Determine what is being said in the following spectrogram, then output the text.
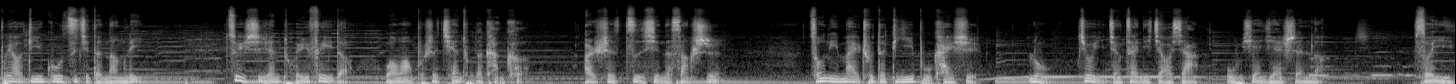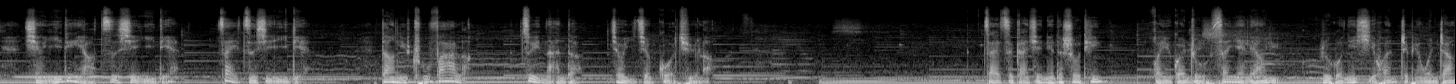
不要低估自己的能力。最使人颓废的，往往不是前途的坎坷，而是自信的丧失。从你迈出的第一步开始，路就已经在你脚下无限延伸了。所以，请一定要自信一点，再自信一点。当你出发了，最难的就已经过去了。再次感谢您的收听，欢迎关注三言两语。如果您喜欢这篇文章，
